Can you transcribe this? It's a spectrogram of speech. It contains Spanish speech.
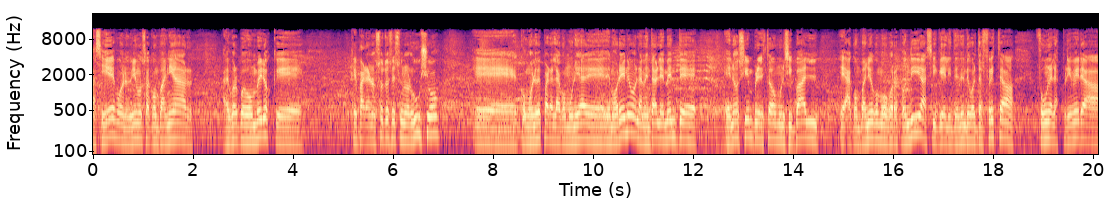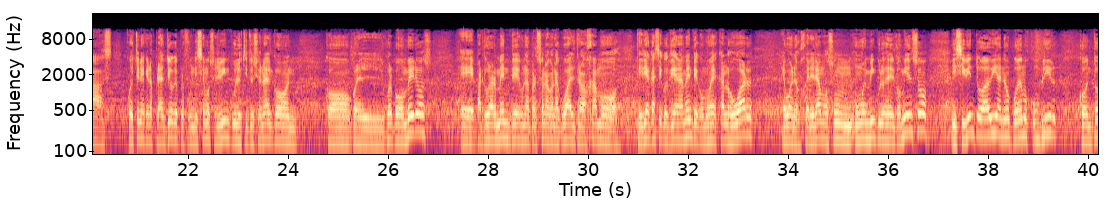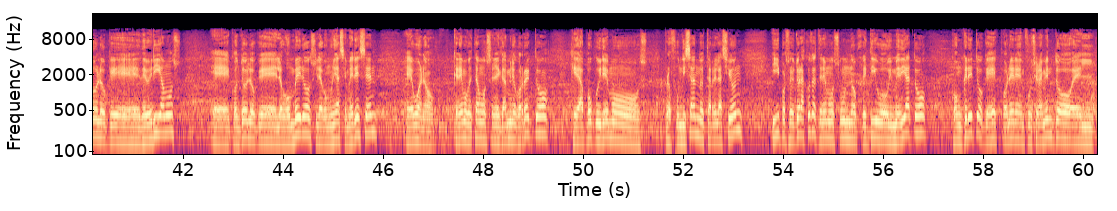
Así es, bueno, vinimos a acompañar al cuerpo de bomberos que, que para nosotros es un orgullo, eh, como lo es para la comunidad de, Moreno. Lamentablemente eh, no siempre el Estado municipal eh, acompañó como correspondía, así que el intendente Walter Festa fue una de las primeras cuestiones que nos planteó que profundicemos el vínculo institucional con, con, con el cuerpo de bomberos. Eh, particularmente una persona con la cual trabajamos, te diría casi cotidianamente, como es Carlos Guard. Eh, bueno, generamos un, buen vínculo desde el comienzo y si bien todavía no podemos cumplir con todo lo que deberíamos, eh, con todo lo que los bomberos y la comunidad se merecen, bueno, creemos que estamos en el camino correcto, que de a poco iremos profundizando esta relación y por sobre todas las cosas tenemos un objetivo inmediato concreto que es poner en funcionamiento el,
